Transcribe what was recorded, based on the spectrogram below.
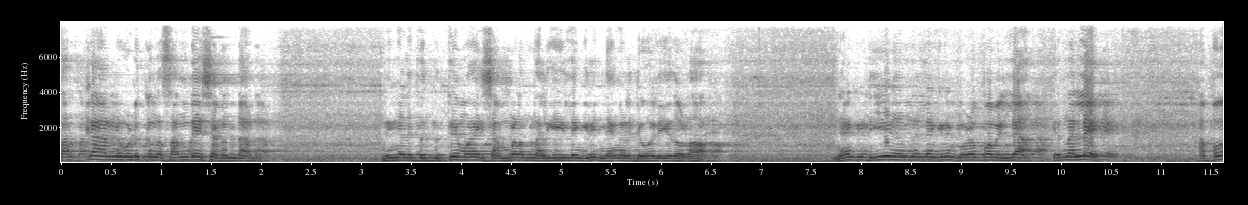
സർക്കാരിന് കൊടുക്കുന്ന സന്ദേശം എന്താണ്? നിങ്ങൾ ഇത് കൃത്യമായി ശമ്പളം നൽകിയില്ലെങ്കിൽ ഞങ്ങൾ ജോലി ചെയ്തോളാം. ഞങ്ങൾക്ക് ഡി തന്നില്ലെങ്കിലും കുഴപ്പമില്ല എന്നല്ലേ? അപ്പോ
